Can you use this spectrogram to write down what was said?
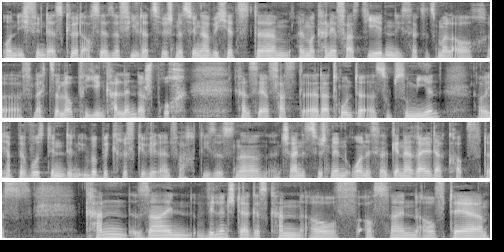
Und ich finde, es gehört auch sehr, sehr viel dazwischen. Deswegen habe ich jetzt, ähm, also man kann ja fast jeden, ich sage jetzt mal auch äh, vielleicht salopp, jeden Kalenderspruch kannst du ja fast äh, darunter äh, subsumieren. Aber ich habe bewusst den, den Überbegriff gewählt, einfach dieses, ne, entscheidend zwischen den Ohren ist ja generell der Kopf. Das kann sein Willensstärke, es kann auf, auch sein auf der,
